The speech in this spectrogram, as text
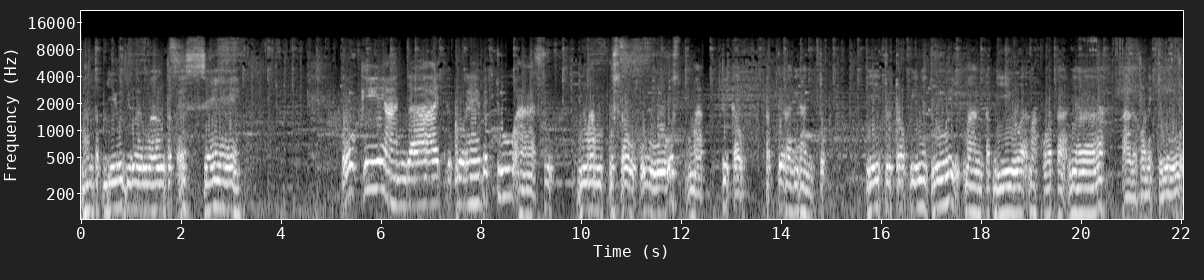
mantap jiwa jiwa mantap ese Oke anjay 30 rebet tuh asu. Mampus kau us mati kau. Petir lagi hancur itu trofinya cuy. Mantap jiwa mahkotanya. Kagak konek cuy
